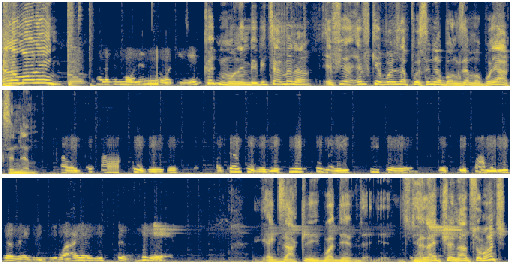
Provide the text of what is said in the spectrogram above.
Hello, morning. Hello, good morning, Georgie. Good morning, baby. Tell me now, if you if Kevo is a person you bungs them up, what you asking them? I was ask COVID. I tell COVID, you see so many people with their families already. Why are you still here? Exactly. What they, they, you like Trinidad so much?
